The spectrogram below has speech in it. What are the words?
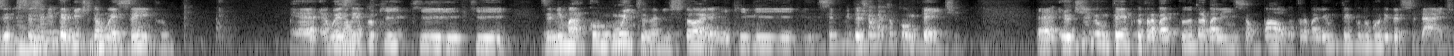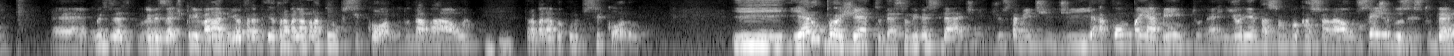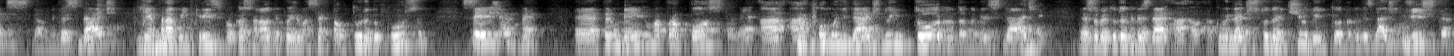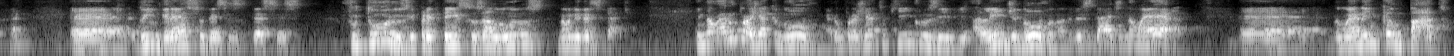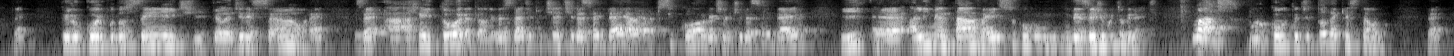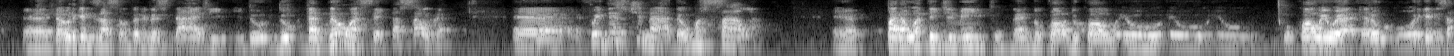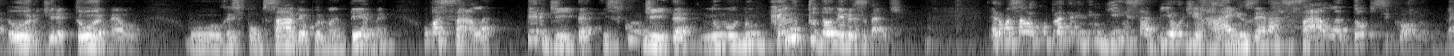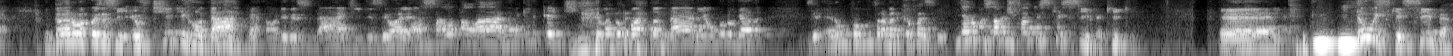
Uhum. Se você uhum. me permite dar um exemplo, é, é um exemplo que, que, que dizer, me marcou muito na minha história e que me, sempre me deixou muito contente. É, eu tive um tempo que eu trabalhei, quando eu trabalhei em São Paulo, eu trabalhei um tempo numa universidade é, numa universidade privada, e eu, tra eu trabalhava lá como psicólogo, não dava aula, uhum. trabalhava como psicólogo. E, e, era um projeto dessa universidade justamente de acompanhamento né, em orientação vocacional, seja dos estudantes da universidade, que uhum. entravam em crise vocacional depois de uma certa altura do curso, seja né, é, também uma proposta né, à, à comunidade do entorno da universidade né, sobretudo a, universidade, a, a, comunidade estudantil do entorno da universidade, em vista né, é, do ingresso desses, desses futuros e pretensos alunos na universidade. Então, era um projeto novo, era um projeto que, inclusive, além de novo na universidade, não era, é, não era encampado né, pelo corpo docente, pela direção. Né? A, reitora da universidade que tinha tido essa ideia, ela era psicóloga, tinha tido essa ideia e é, alimentava isso como um desejo muito grande. Mas, por conta de toda a questão né, é, da organização da universidade e do, do da não aceitação, né, é, foi destinada uma sala é, para o atendimento, né, no qual, do qual eu, eu, eu, o qual eu era o organizador, o diretor, né, o, o responsável por manter, né, uma sala perdida, escondida, no, num canto da universidade. Era uma sala completamente. Ninguém sabia onde raios era a sala do psicólogo. Né? Então era uma coisa assim: eu tinha que rodar né, a universidade e dizer: olha, a sala está lá, naquele cantinho, lá no quarto andar, em algum lugar era um pouco o trabalho que eu fazia. E era uma sala de fato esquecida, Kiki. É, tão esquecida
